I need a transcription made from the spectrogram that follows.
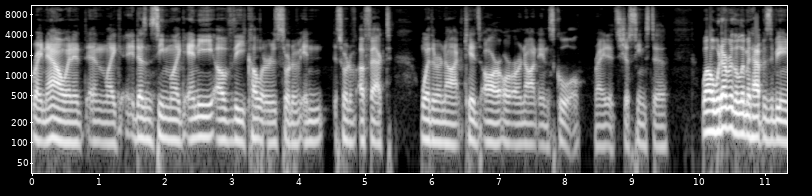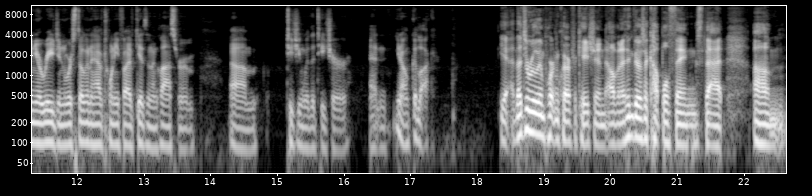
right now, and it and like it doesn't seem like any of the colors sort of in sort of affect whether or not kids are or are not in school. Right? It just seems to well, whatever the limit happens to be in your region, we're still going to have 25 kids in the classroom um, teaching with a teacher, and you know, good luck. Yeah, that's a really important clarification, Alvin. I think there's a couple things that um,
